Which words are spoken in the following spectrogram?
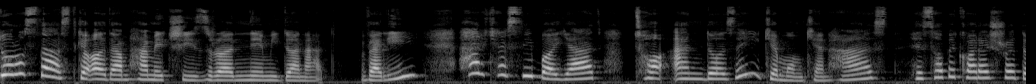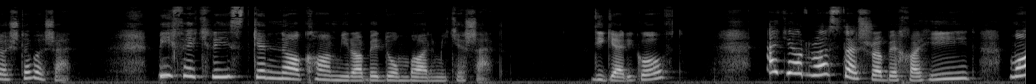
درست است که آدم همه چیز را نمی‌داند. ولی هر کسی باید تا اندازه ای که ممکن هست حساب کارش را داشته باشد. بیفکری است که ناکامی را به دنبال می کشد دیگری گفت اگر راستش را بخواهید ما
